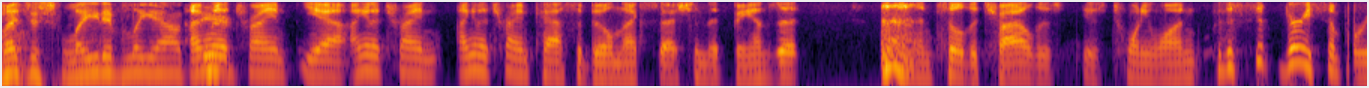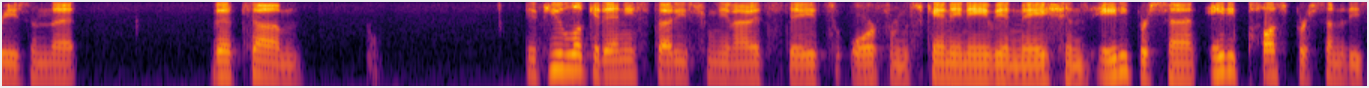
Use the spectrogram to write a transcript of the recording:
legislatively out there? I'm going to try and yeah, I'm going to try and I'm going to try and pass a bill next session that bans it until the child is is 21 for the si- very simple reason that that um, if you look at any studies from the United States or from Scandinavian nations, 80%, 80 plus percent of these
